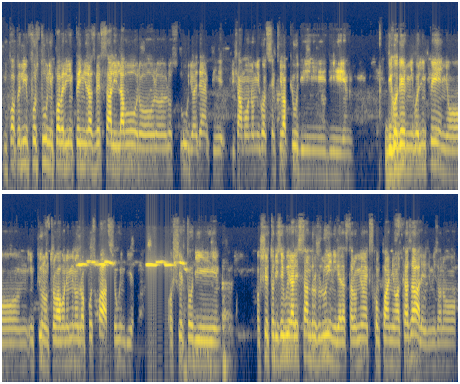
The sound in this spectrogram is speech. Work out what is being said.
un po' per gli infortuni, un po' per gli impegni trasversali, il lavoro, lo, lo studio ai tempi, diciamo, non mi consentiva più di, di, di godermi quell'impegno, in più non trovavo nemmeno troppo spazio, quindi ho scelto di, ho scelto di seguire Alessandro Ciuluini, che era stato il mio ex compagno al Casale, mi sono,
